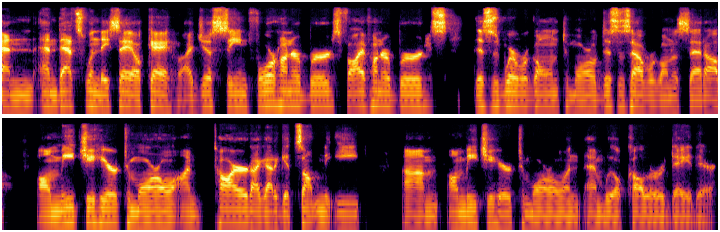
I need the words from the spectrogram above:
and and that's when they say okay i just seen 400 birds 500 birds. This is where we're going tomorrow. This is how we're going to set up. I'll meet you here tomorrow. I'm tired. I got to get something to eat. Um i'll meet you here tomorrow and and we'll call her a day there.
